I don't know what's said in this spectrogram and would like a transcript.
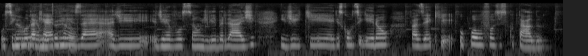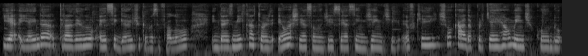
O símbolo não, da é Katniss é, é de, de revolução, de liberdade e de que eles conseguiram fazer que o povo fosse escutado. E, e ainda trazendo esse gancho que você falou, em 2014 eu achei essa notícia assim, gente, eu fiquei chocada, porque realmente quando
